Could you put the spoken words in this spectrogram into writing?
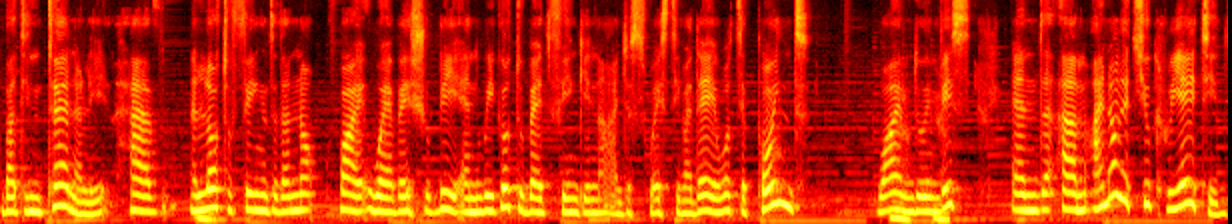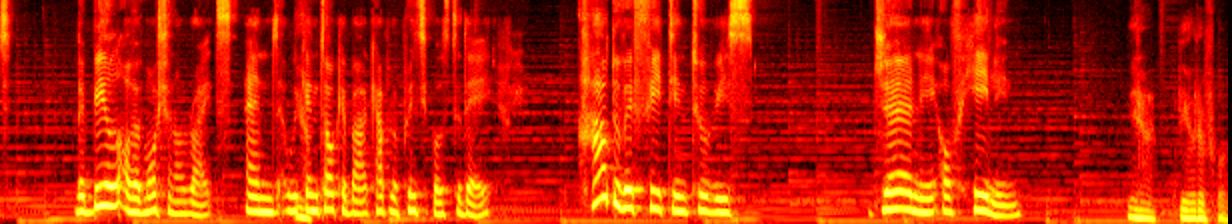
but internally have a lot of things that are not quite where they should be. And we go to bed thinking, I just wasted my day. What's the point? Why yeah, I'm doing this? And um, I know that you created the Bill of Emotional Rights, and we can talk about a couple of principles today how do they fit into this journey of healing? Yeah, beautiful.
